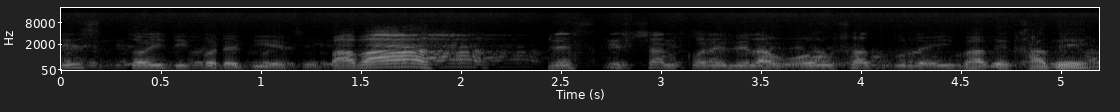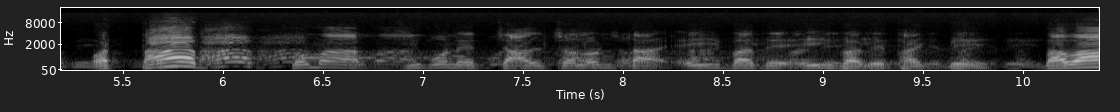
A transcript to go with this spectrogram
লিস্ট তৈরি করে দিয়েছে। বাবা প্রেসক্রিপশন করে দিলাম, ঔষধগুলো এইভাবে খাবে। অর্থাৎ তোমার জীবনের চাল চলনটা এইভাবে এইভাবে থাকবে। বাবা,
